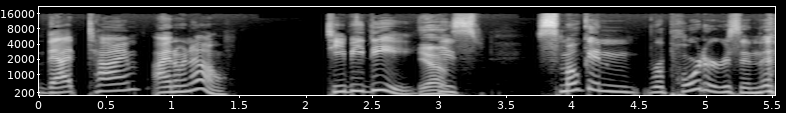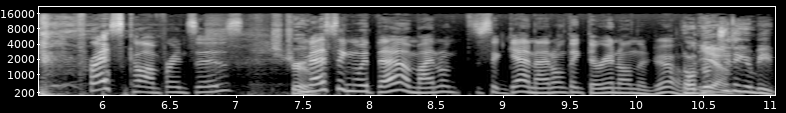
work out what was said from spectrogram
that time? I don't know. TBD. Yeah. He's smoking reporters in the press conferences. It's true. Messing with them. I don't, again, I don't think they're in on the joke. Well, don't you think it'd be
